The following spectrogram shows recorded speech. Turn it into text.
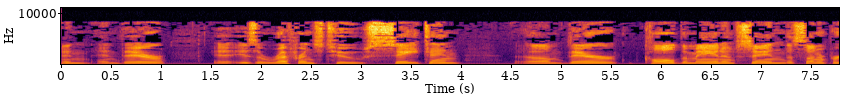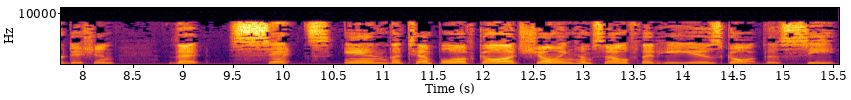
And, and there is a reference to Satan, um, there called the man of sin, the son of perdition, that sits in the temple of God showing himself that he is God, the seat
